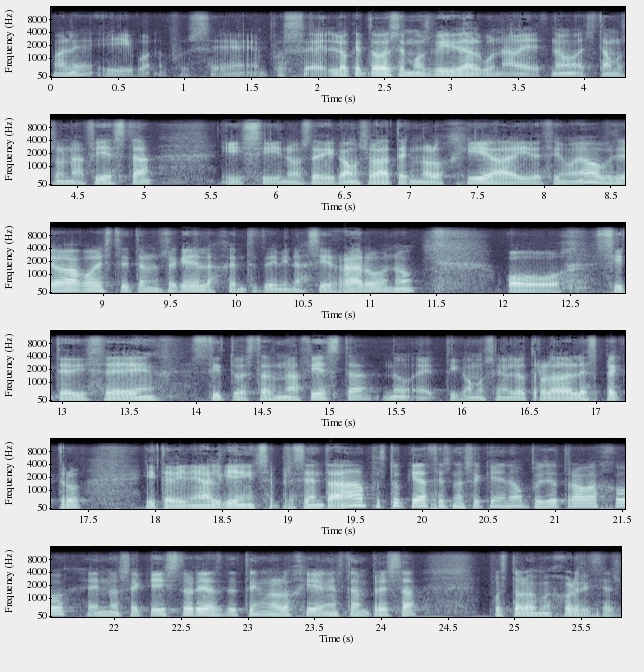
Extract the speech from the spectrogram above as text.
¿vale? Y bueno, pues, eh, pues eh, lo que todos hemos vivido alguna vez, ¿no? Estamos en una fiesta y si nos dedicamos a la tecnología y decimos, no, pues yo hago esto y tal, no sé qué, la gente te mira así raro, ¿no? O si te dicen, si tú estás en una fiesta, ¿no? Eh, digamos en el otro lado del espectro, y te viene alguien y se presenta, ah, pues tú qué haces, no sé qué, no, pues yo trabajo en no sé qué historias de tecnología en esta empresa, pues tú a lo mejor dices,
